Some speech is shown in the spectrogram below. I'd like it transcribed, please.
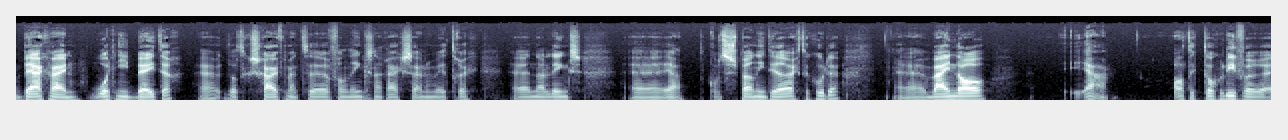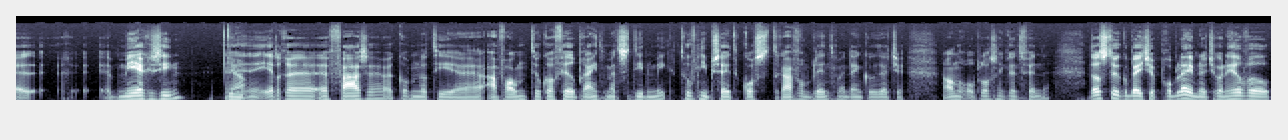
Bergwijn wordt niet beter. Hè? Dat geschuif met van links naar rechts en weer terug naar links. Ja, komt zijn spel niet heel erg te goede. Wijndal, ja, had ik toch liever meer gezien. Ja. In een eerdere eh, fase. Ook omdat hij eh aanval natuurlijk al veel brengt met zijn dynamiek. Het hoeft niet per se te kosten te gaan van blind. Maar ik denk ook dat je een andere oplossing kunt vinden. Dat is natuurlijk een beetje het probleem. Dat je gewoon heel veel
